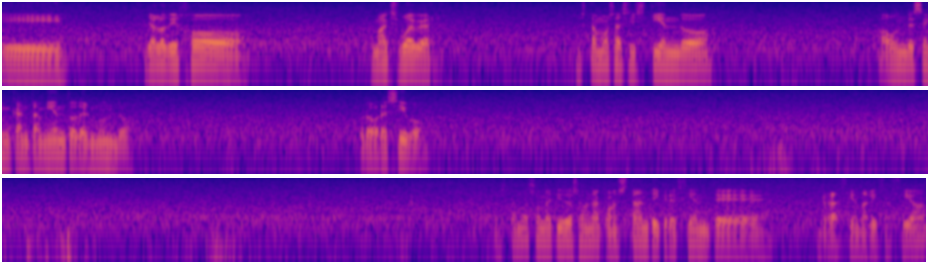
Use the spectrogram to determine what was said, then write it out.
Y ya lo dijo Max Weber, estamos asistiendo a un desencantamiento del mundo progresivo, Estamos sometidos a una constante y creciente racionalización,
